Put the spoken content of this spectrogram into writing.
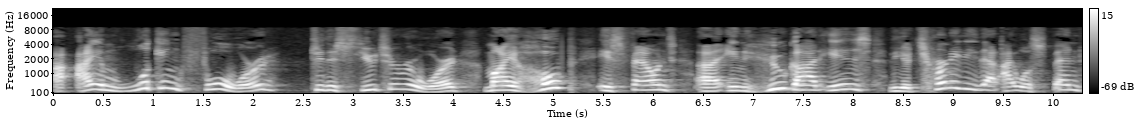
I am looking forward to this future reward. My hope is found uh, in who God is, the eternity that I will spend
